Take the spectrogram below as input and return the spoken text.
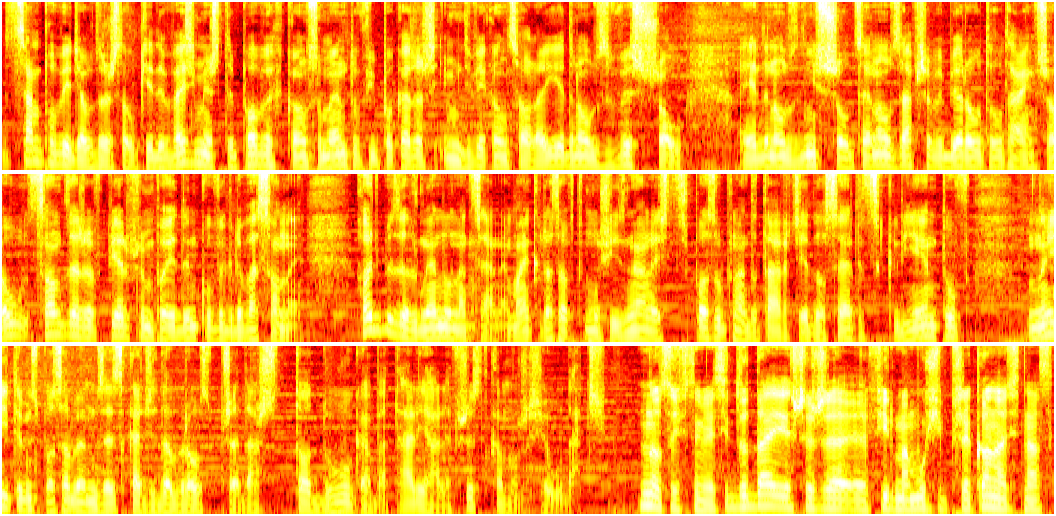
sam powiedział zresztą, kiedy weźmiesz typowych konsumentów i pokażesz im dwie konsole, jedną z wyższą, a jedną z niższą ceną, zawsze wybiorą tą tańszą. Sądzę, że w pierwszym pojedynku wygrywa Sony. Choćby ze względu na cenę. Microsoft musi znaleźć sposób na dotarcie do serc klientów, no i tym sposobem zyskać dobrą sprzedaż. To długa batalia, ale wszystko może się udać. No coś w tym jest. I dodaję jeszcze, że firma musi przekonać nas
